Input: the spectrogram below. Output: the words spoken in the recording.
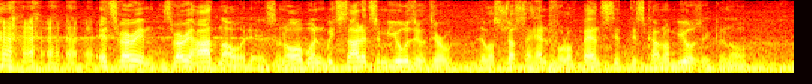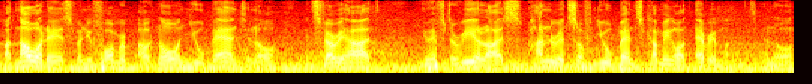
it's very, it's very hard nowadays. You know, when we started the music, there, there was just a handful of bands did this kind of music. You know, but nowadays, when you form a out- now a new band, you know, it's very hard. You have to realize hundreds of new bands coming out every month. You know,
